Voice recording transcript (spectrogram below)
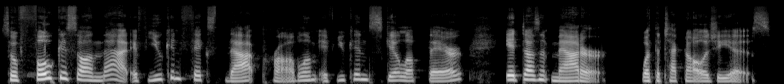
So focus on that. If you can fix that problem, if you can skill up there, it doesn't matter what the technology is.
